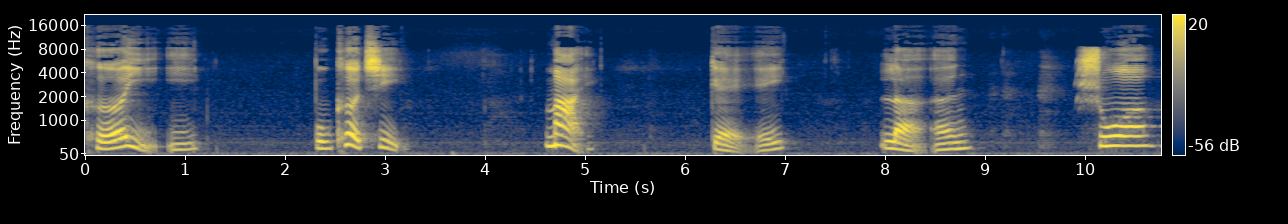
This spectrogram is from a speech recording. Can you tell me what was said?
可以不客气卖给冷。说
